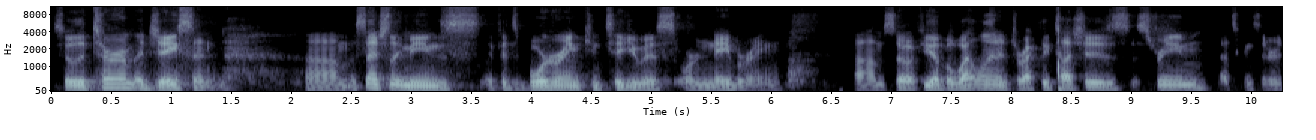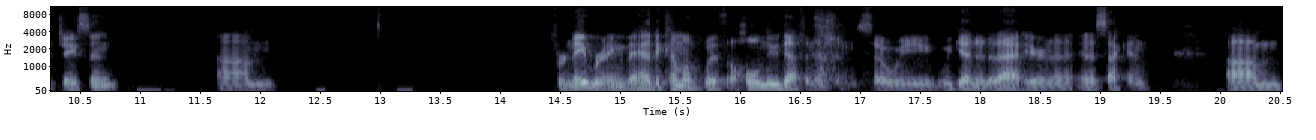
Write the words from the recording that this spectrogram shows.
So the term adjacent, um, essentially means if it's bordering, contiguous, or neighboring. Um, so if you have a wetland, it directly touches a stream, that's considered adjacent. Um, for neighboring, they had to come up with a whole new definition. So we, we get into that here in a, in a second. Um,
